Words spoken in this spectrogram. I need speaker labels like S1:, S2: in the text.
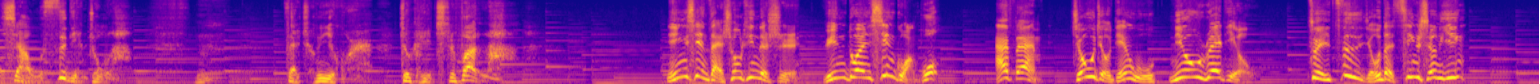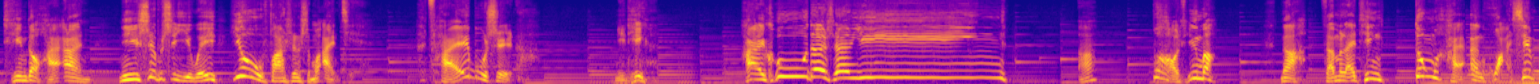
S1: 下午四点钟了，嗯，再撑一会儿就可以吃饭了。
S2: 您现在收听的是云端新广播，FM 九九点五 New Radio，最自由的新声音。听到海岸，你是不是以为又发生什么案件？才不是呢！你听，海哭的声音啊，不好听吗？那咱们来听东海岸画仙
